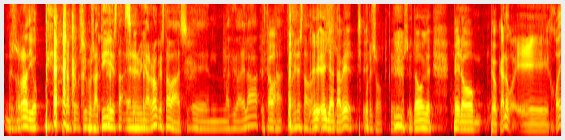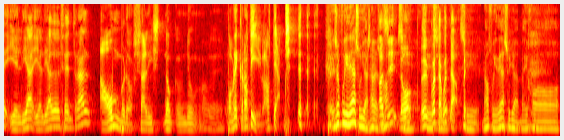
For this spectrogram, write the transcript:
De la radio. Exacto, sí, pues a ti está, en el Viñarrock estabas, en la Ciudadela Estaba. ta- también estabas. Ella también. sí. Por eso, que no sé. Pero, pero claro, eh, joder, y el día y el día del central a hombros salís. No, eh, pobre Croti, la hostia. Eso fue idea suya, ¿sabes? ¿Ah, no? sí? No, eh, cuenta, cuenta. Sí, no, fue idea suya. Me dijo,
